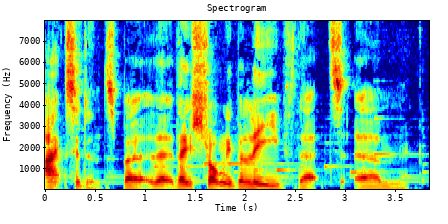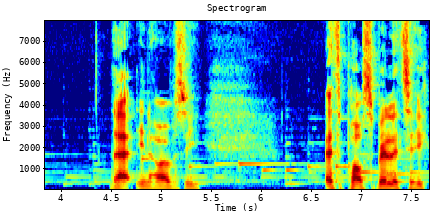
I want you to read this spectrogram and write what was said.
accidents, but they strongly believe that, um, that, you know, obviously it's a possibility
